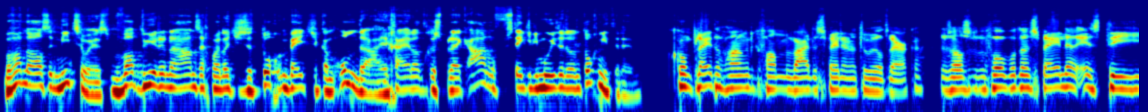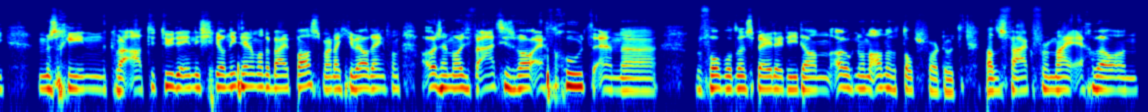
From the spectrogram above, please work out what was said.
Maar wat nou als het niet zo is? Wat doe je er dan aan, zeg maar, dat je ze toch een beetje kan omdraaien? Ga je dat gesprek aan of steek je die moeite dan toch niet erin? Compleet afhankelijk van waar de speler naartoe wilt werken. Dus als het bijvoorbeeld een speler is die misschien qua attitude initieel niet helemaal erbij past, maar dat je wel denkt van, oh zijn motivatie is wel echt goed en uh, bijvoorbeeld een speler die dan ook nog een andere topsport doet, dat is vaak voor mij echt wel een,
